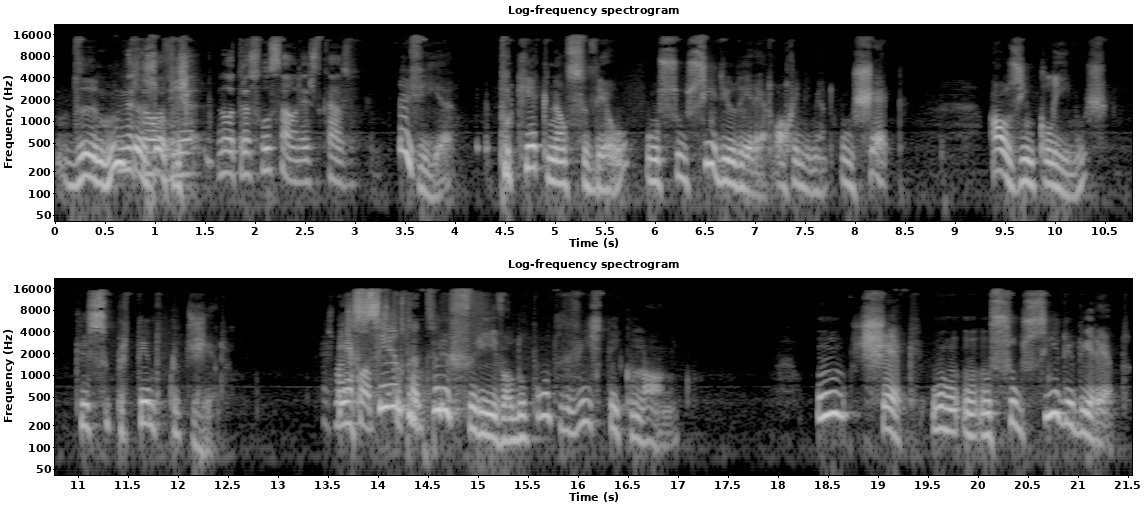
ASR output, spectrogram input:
De muitas Mas não outras. havia outra solução neste caso? Havia. Porquê é que não se deu um subsídio direto ao rendimento, um cheque, aos inquilinos que se pretende proteger? É pobres, sempre portanto. preferível, do ponto de vista económico, um cheque, um, um, um subsídio direto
